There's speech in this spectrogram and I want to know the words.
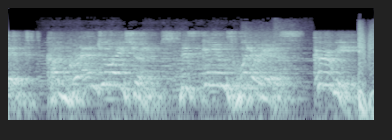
it! Congratulations! This game's winner is Kirby!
